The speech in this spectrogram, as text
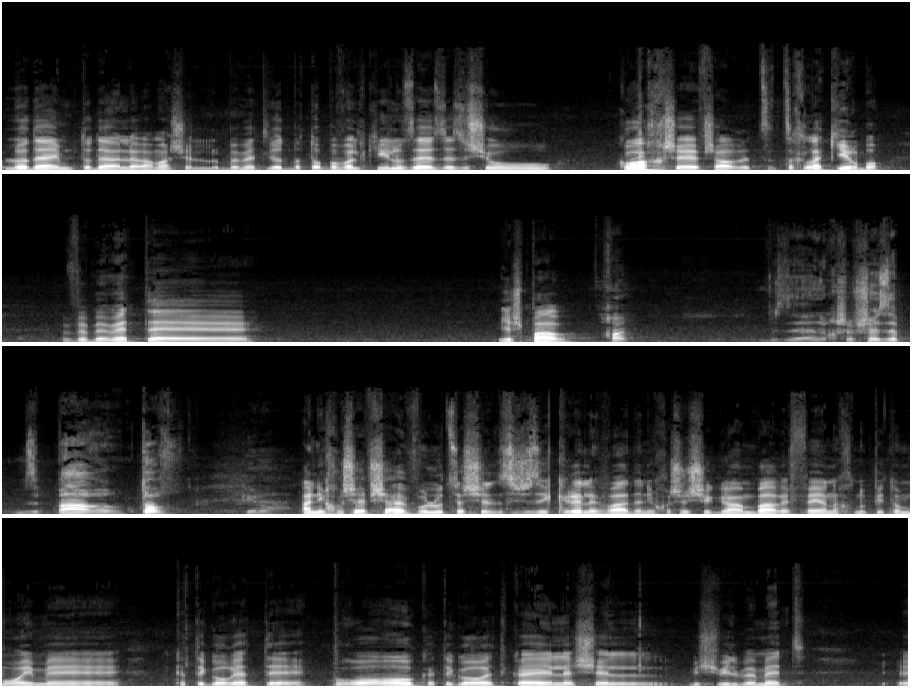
לא יודע אם, אתה יודע, לרמה של באמת להיות בטופ, אבל כאילו זה, זה איזשהו כוח שאפשר, צריך להכיר בו. ובאמת, אה, יש פער. נכון? וזה, אני חושב שזה זה פער טוב, כאילו. אני חושב שהאבולוציה של זה שזה יקרה לבד, אני חושב שגם ב-RFA אנחנו פתאום רואים אה, קטגוריית אה, פרו, קטגוריות כאלה של בשביל באמת אה,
